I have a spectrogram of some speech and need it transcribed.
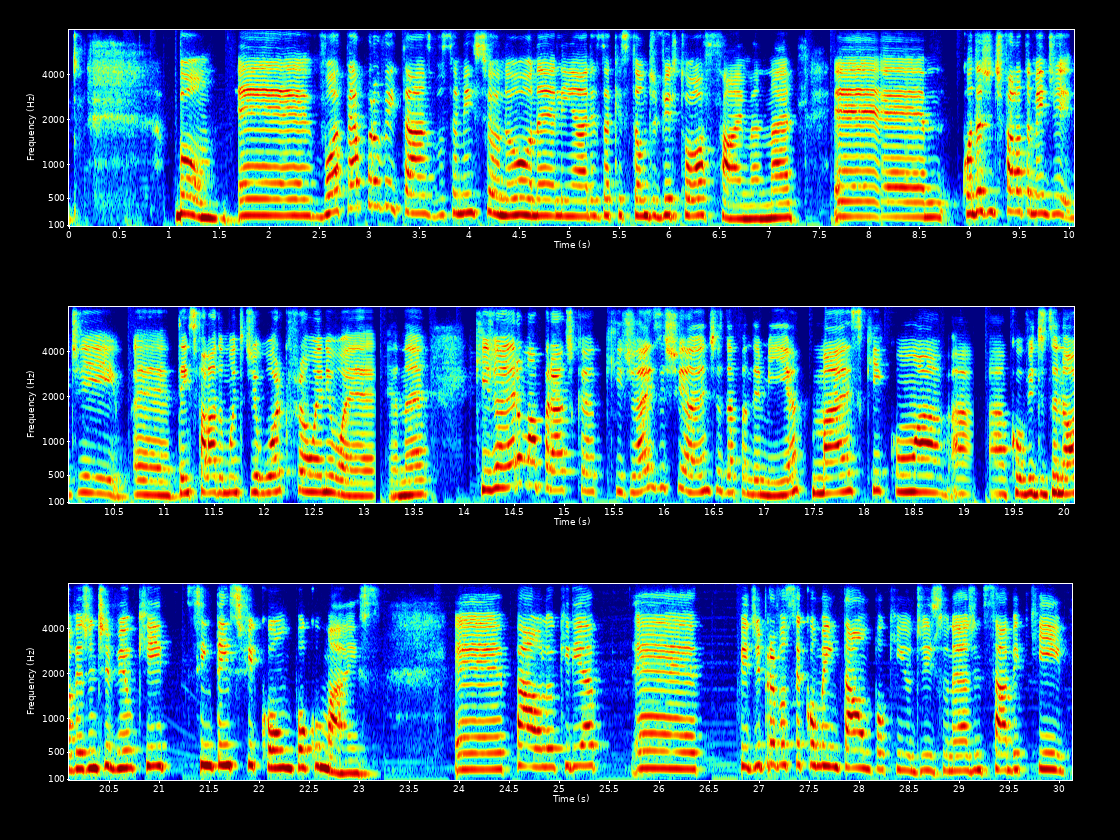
Bom, é, vou até aproveitar, você mencionou, né, Linhares, a questão de virtual assignment, né? É, quando a gente fala também de, de é, tem se falado muito de work from anywhere, né? Que já era uma prática que já existia antes da pandemia, mas que com a, a, a Covid-19 a gente viu que se intensificou um pouco mais. É, Paulo, eu queria é, pedir para você comentar um pouquinho disso, né? A gente sabe que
